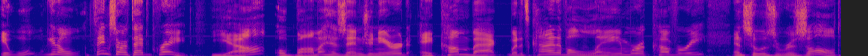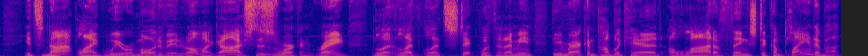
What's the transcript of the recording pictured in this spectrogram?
it you know things aren't that great. Yeah, Obama has engineered a comeback, but it's kind of a lame recovery, and so as a result, it's not like we were motivated. Oh my gosh, this is working great. Let, let let's stick with it. I mean, the American public had a lot of things to complain about.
